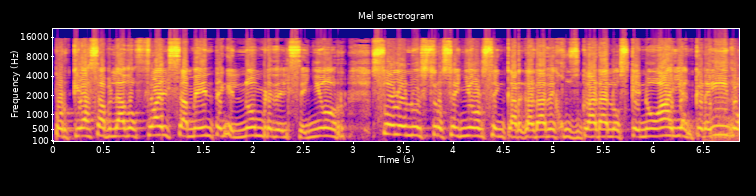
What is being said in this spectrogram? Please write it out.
porque has hablado falsamente en el nombre del Señor. Solo nuestro Señor se encargará de juzgar a los que no hayan creído.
